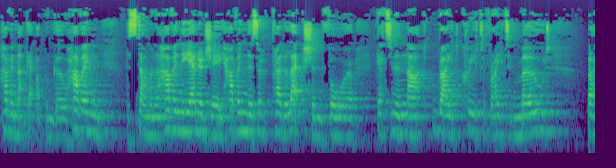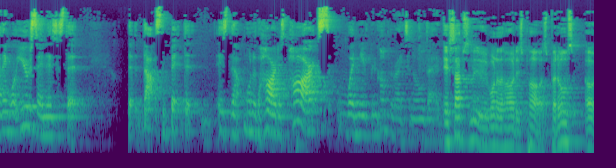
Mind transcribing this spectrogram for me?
having that get up and go, having the stamina, having the energy, having the sort of predilection for getting in that right creative writing mode. But I think what you're saying is, is that, that that's the bit that is that one of the hardest parts when you've been copywriting all day. It's absolutely one of the hardest parts, but also uh,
